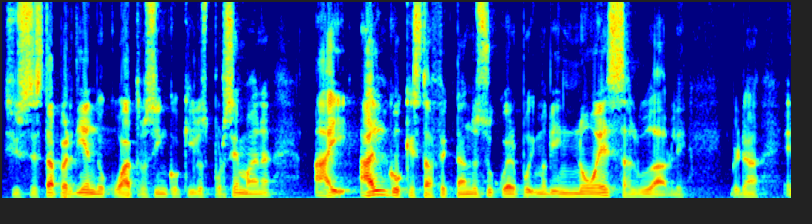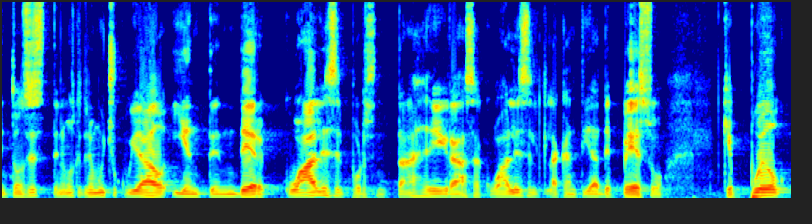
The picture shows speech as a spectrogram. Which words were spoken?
si usted está perdiendo 4 o 5 kilos por semana, hay algo que está afectando en su cuerpo y más bien no es saludable. Entonces tenemos que tener mucho cuidado y entender cuál es el porcentaje de grasa, cuál es la cantidad de peso que puedo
